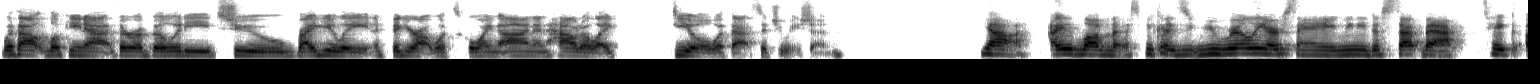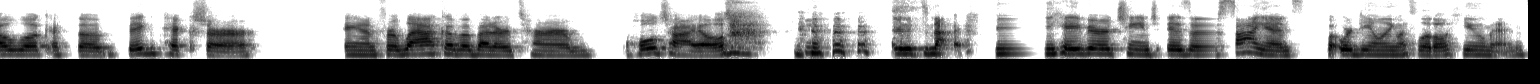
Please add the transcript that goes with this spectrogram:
without looking at their ability to regulate and figure out what's going on and how to like deal with that situation. Yeah, I love this because you really are saying we need to step back, take a look at the big picture, and for lack of a better term, the whole child. it's not behavior change is a science, but we're dealing with little humans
